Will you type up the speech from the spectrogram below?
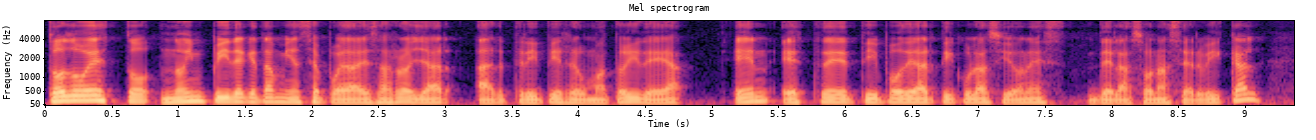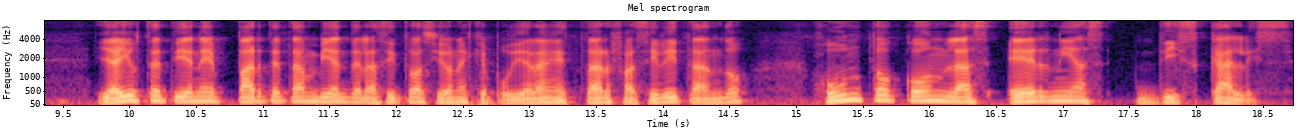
Todo esto no impide que también se pueda desarrollar artritis reumatoidea en este tipo de articulaciones de la zona cervical. Y ahí usted tiene parte también de las situaciones que pudieran estar facilitando junto con las hernias discales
